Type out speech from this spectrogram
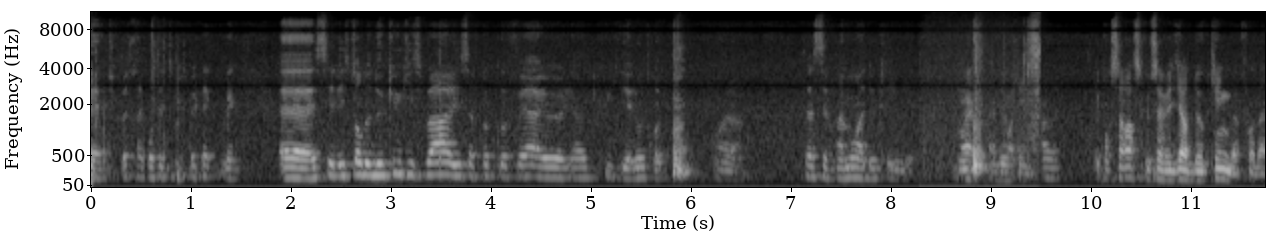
ouais, je peux te raconter tout le spectacle. Mais euh, c'est l'histoire de deux culs qui se parlent, ils savent pas quoi faire. euh, Il y a un cul qui dit à l'autre. Voilà. Ça c'est vraiment à deux clignes. Ouais, à deux cling. Ah ouais. Et pour savoir ce que ça veut dire deux cling, bah faudra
